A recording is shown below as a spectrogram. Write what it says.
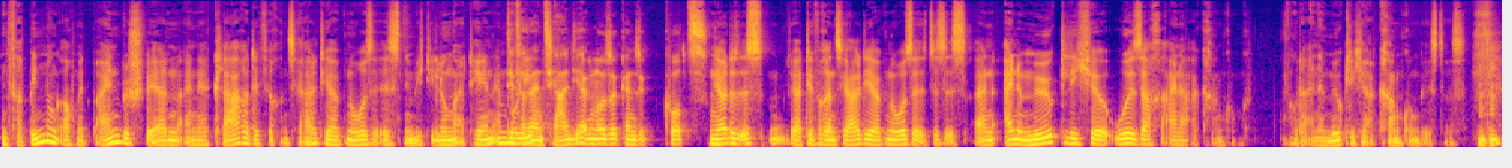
in Verbindung auch mit Beinbeschwerden eine klare Differentialdiagnose ist, nämlich die Lungenarterienembolie. Differentialdiagnose können Sie kurz? Ja, das ist ja Differentialdiagnose. Das ist ein, eine mögliche Ursache einer Erkrankung oder eine mögliche Erkrankung ist das. Mhm.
